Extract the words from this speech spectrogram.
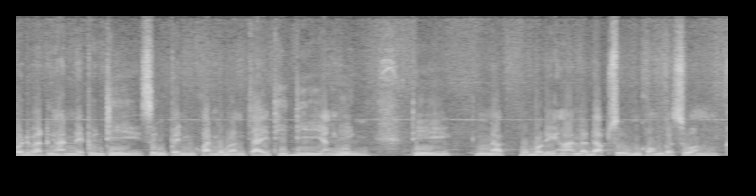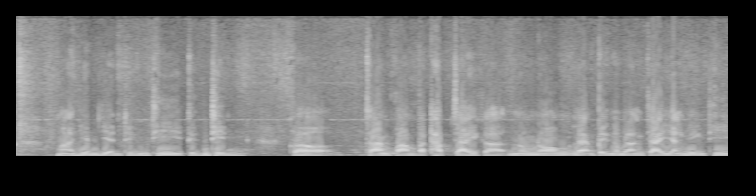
ปฏิบัติงานในพื้นที่ ซึ่งเป็นขวัญกำลังใจที่ดีอย่างยิ่ง ที่นักบริหารระดับสูงของกระทรวงมาเยี่ยมเยียนถึงที่ถึงถิ่น ก็ สร้างความประทับใจกับน้องๆ และเป็นกำลังใจอย่างยิ่งที่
